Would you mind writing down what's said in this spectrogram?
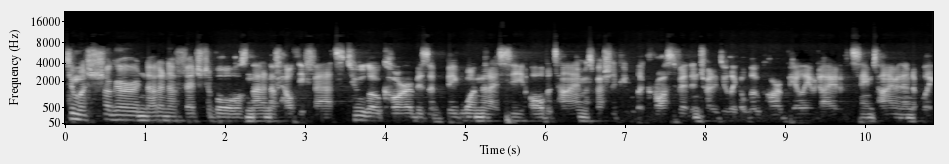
too much sugar, not enough vegetables, not enough healthy fats, too low carb is a big one that I see all the time, especially people that CrossFit and try to do like a low carb paleo diet at the same time and end up like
